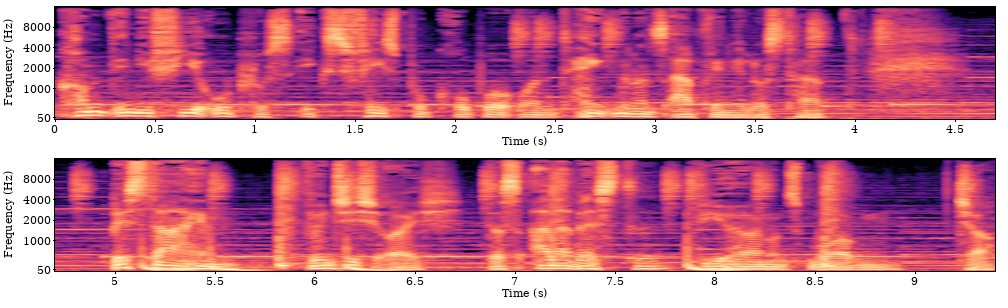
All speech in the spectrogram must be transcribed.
Kommt in die 4O plus X Facebook-Gruppe und hängt mit uns ab, wenn ihr Lust habt. Bis dahin wünsche ich euch das Allerbeste. Wir hören uns morgen. Ciao.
